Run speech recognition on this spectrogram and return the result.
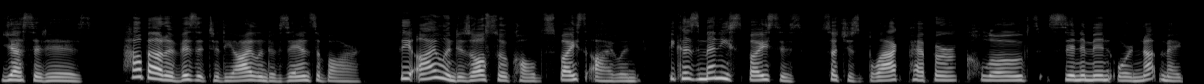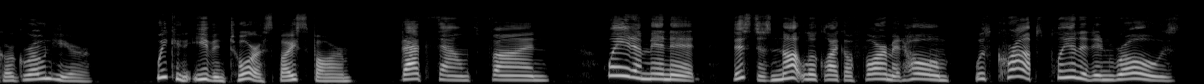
Yes, it is. How about a visit to the island of Zanzibar? The island is also called Spice Island because many spices, such as black pepper, cloves, cinnamon, or nutmeg, are grown here. We can even tour a spice farm. That sounds fun. Wait a minute. This does not look like a farm at home with crops planted in rows.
